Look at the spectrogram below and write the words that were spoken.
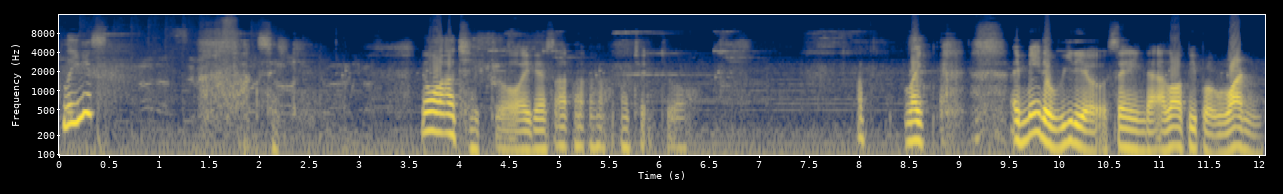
please. Fuck's sake. You know what? I'll take draw. I guess. I, I, I'll take draw. I, like, I made a video saying that a lot of people run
